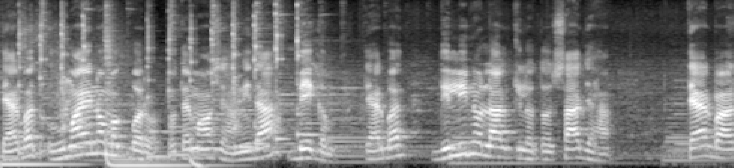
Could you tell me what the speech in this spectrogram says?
ત્યારબાદ હુમાયુનો મકબરો. તો તેમાં આવશે હમીદા બેગમ. ત્યારબાદ દિલ્હીનો લાલ કિલ્લો, તો શાહજહાં. ત્યારબાદ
